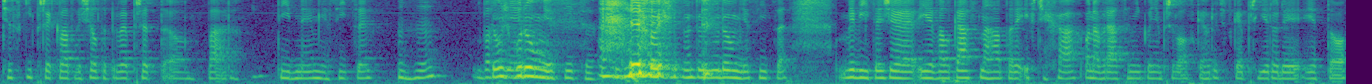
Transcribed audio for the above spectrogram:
český překlad vyšel teprve před pár týdny, měsíci. Mm-hmm. Vlastně, to už budou měsíce. to, už, to už budou měsíce. Vy víte, že je velká snaha tady i v Čechách o navrácení koně převalského do české přírody. Je to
